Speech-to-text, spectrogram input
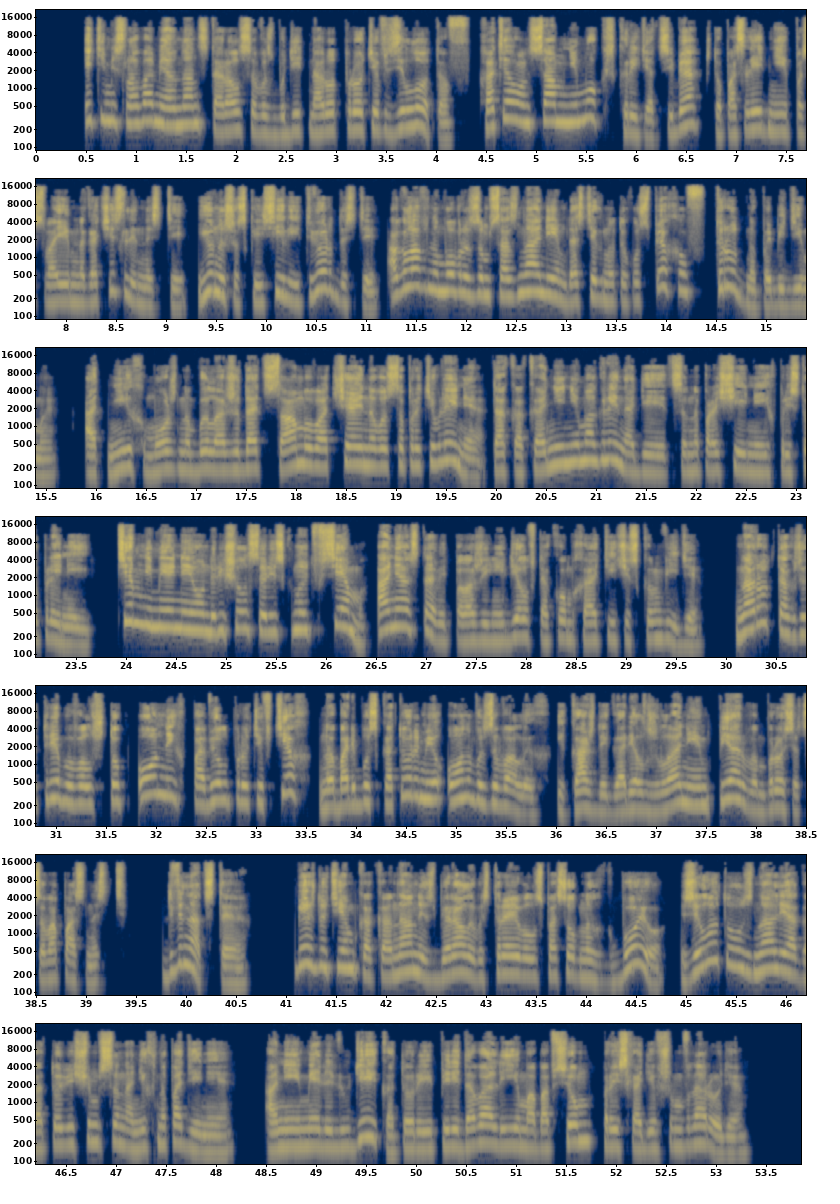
Этими словами Анан старался возбудить народ против зелотов, хотя он сам не мог скрыть от себя, что последние по своей многочисленности, юношеской силе и твердости, а главным образом сознанием достигнутых успехов, трудно победимы. От них можно было ожидать самого отчаянного сопротивления, так как они не могли надеяться на прощение их преступлений. Тем не менее, он решился рискнуть всем, а не оставить положение дел в таком хаотическом виде. Народ также требовал, чтобы он их повел против тех, на борьбу с которыми он вызывал их, и каждый горел желанием первым броситься в опасность. Двенадцатое. Между тем, как Анан избирал и выстраивал способных к бою, зелоты узнали о готовящемся на них нападении. Они имели людей, которые передавали им обо всем происходившем в народе.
